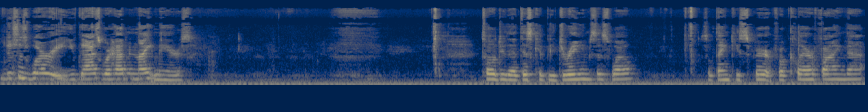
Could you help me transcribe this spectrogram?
This is worry. You guys were having nightmares. Told you that this could be dreams as well. So thank you, Spirit, for clarifying that.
